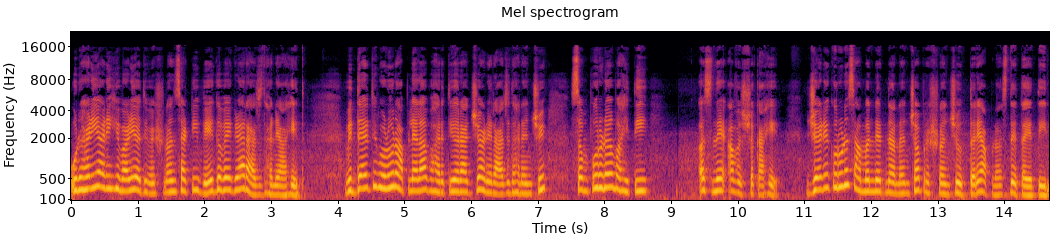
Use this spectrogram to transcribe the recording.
उन्हाळी आणि हिवाळी अधिवेशनांसाठी वेगवेगळ्या राजधान्या आहेत. विद्यार्थी म्हणून आपल्याला भारतीय राज्य आणि राजधान्यांची संपूर्ण माहिती असणे आवश्यक आहे जेणेकरून सामान्य ज्ञानांच्या प्रश्नांची उत्तरे आपणास देता येतील.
